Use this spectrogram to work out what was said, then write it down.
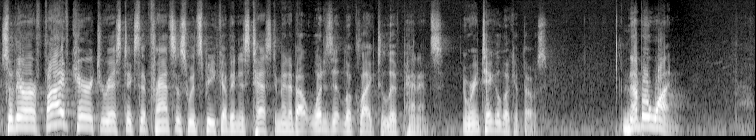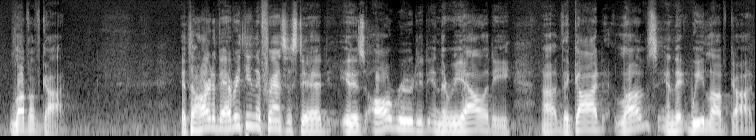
So there are five characteristics that Francis would speak of in his testament about what does it look like to live penance. And we're going to take a look at those. Number one, love of God. At the heart of everything that Francis did, it is all rooted in the reality uh, that God loves and that we love God.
